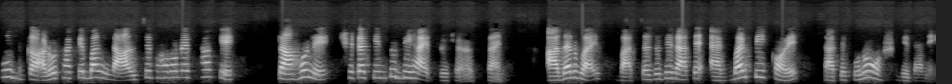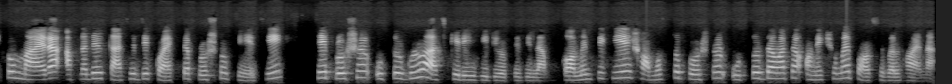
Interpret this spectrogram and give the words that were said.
খুব গাঢ় থাকে বা লালচে ধরনের থাকে, তাহলে সেটা কিন্তু ডিহাইড্রেশনের সাইন আদারওয়াইজ বাচ্চা যদি রাতে একবার পি করে, তাতে কোনো অসুবিধা নেই। তো মায়েরা, আপনাদের কাছে যে কয়েকটা প্রশ্ন পেয়েছি, সেই প্রশ্নের উত্তরগুলো আজকের এই ভিডিওতে দিলাম। কমেন্টে গিয়ে সমস্ত প্রশ্নের উত্তর দেওয়াটা অনেক সময় পসিবল হয় না।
